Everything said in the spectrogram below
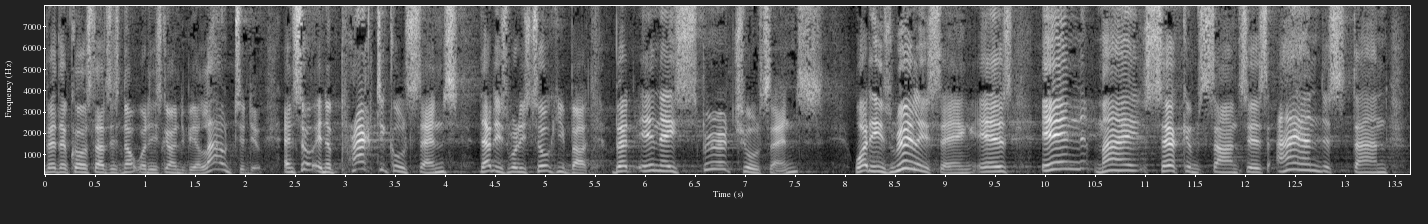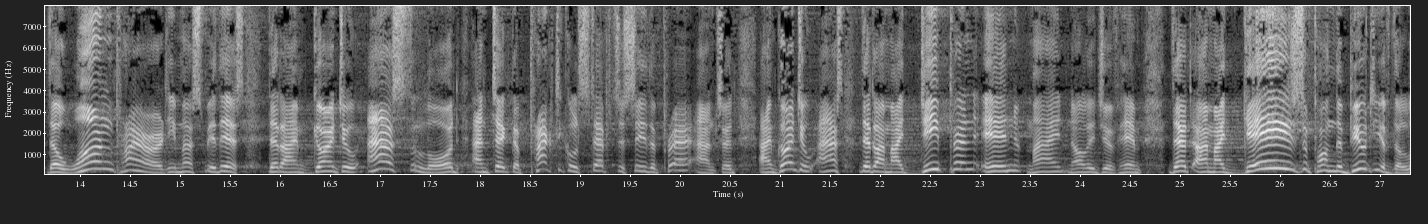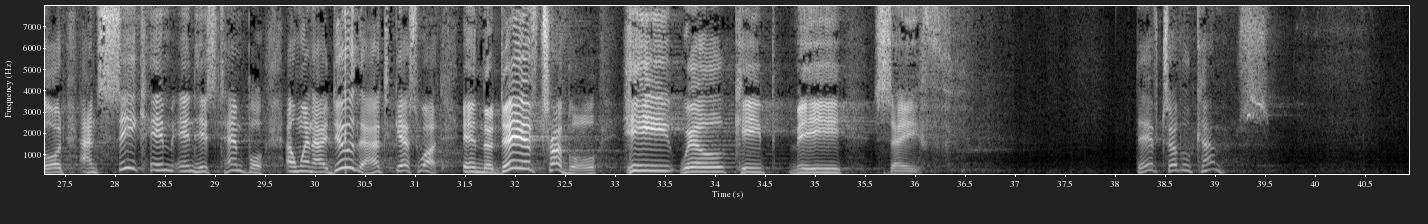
But of course, that is not what he's going to be allowed to do. And so, in a practical sense, that is what he's talking about. But in a spiritual sense, what he's really saying is, in my circumstances, I understand the one priority must be this that I'm going to ask the Lord and take the practical steps to see the prayer answered. I'm going to ask that I might deepen in my knowledge of Him, that I might gaze upon the beauty of the Lord and seek Him in His temple. And when I do that, guess what? In the day of trouble, He will keep me safe day of trouble comes.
